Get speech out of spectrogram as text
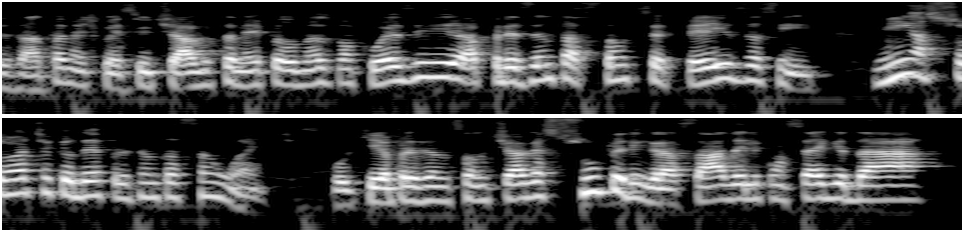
Exatamente. Conheci o Thiago também pela mesma coisa e a apresentação que você fez, assim, minha sorte é que eu dei a apresentação antes, porque a apresentação do Thiago é super engraçada, ele consegue dar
